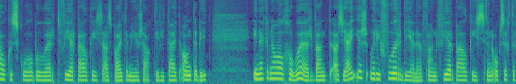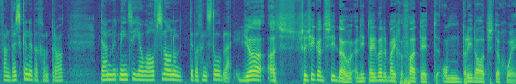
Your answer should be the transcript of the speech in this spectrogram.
elke skool behoort veerpeltjies as buitemuurse aktiwiteit aan te bied. En ek het nou al gehoor want as jy eers oor die voordele van veerpeltjies ten opsigte van wiskunde begin praat, dan moet mense jou half slaan om te begin stil bly. Ja, as soos jy kan sien nou, in die tyd wat dit my gevat het om 3 dae te gooi.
